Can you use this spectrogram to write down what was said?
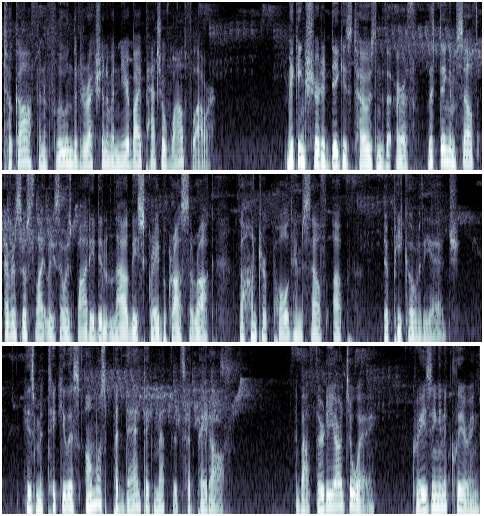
took off and flew in the direction of a nearby patch of wildflower. Making sure to dig his toes into the earth, lifting himself ever so slightly so his body didn't loudly scrape across the rock, the hunter pulled himself up to peek over the edge. His meticulous, almost pedantic methods had paid off. About thirty yards away, grazing in a clearing,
